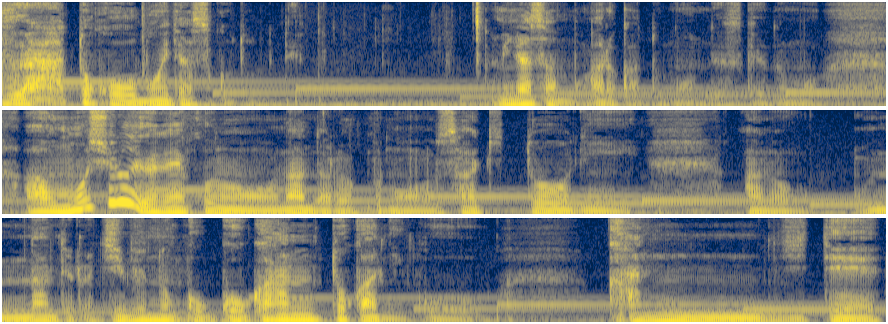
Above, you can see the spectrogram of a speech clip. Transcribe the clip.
う、ぐわっとこう思い出すことって、皆さんもあるかと思うんですけども、あ、面白いよね、この、なんだろう、このサーキットに、あの、なんていうの、自分のこう五感とかにこう、感じて、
